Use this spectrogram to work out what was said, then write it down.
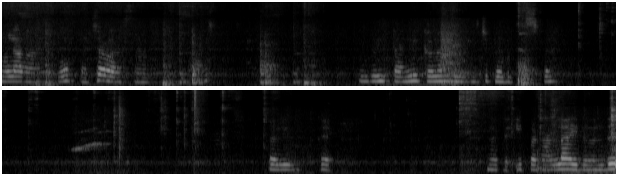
நல்லா வதங்குவோம் பச்சை வாசனை. இது தண்ணி கலந்து இஞ்சி போட்டு பேஸ்ட்டு. ஓகே இப்போ நல்லா இது வந்து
